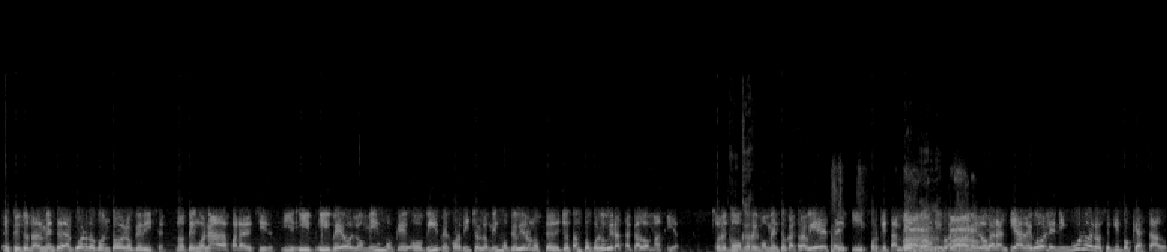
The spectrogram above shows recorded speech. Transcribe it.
Estoy totalmente de acuerdo con todo lo que dicen. No tengo nada para decir. Y, y- y veo lo mismo que, o vi, mejor dicho, lo mismo que vieron ustedes. Yo tampoco lo hubiera sacado a Macías. Sobre todo por el momento que atraviesa y, y porque también Claro, no claro. ha sido garantía de gol en ninguno de los equipos que ha estado.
